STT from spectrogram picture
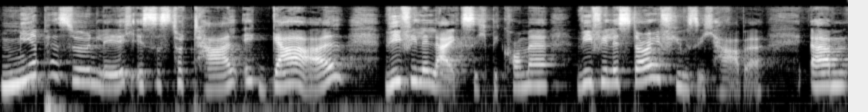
mir persönlich ist es total egal, wie viele Likes ich bekomme, wie viele Story Views ich habe. Ähm,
